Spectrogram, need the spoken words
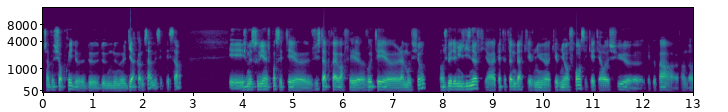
j'ai un peu surpris de, de, de, me le dire comme ça, mais c'était ça. Et je me souviens, je pense, c'était euh, juste après avoir fait voter la motion en juillet 2019, il y a Greta qui est venu euh, qui est venu en France et qui a été reçu euh, quelque part euh, enfin, dans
